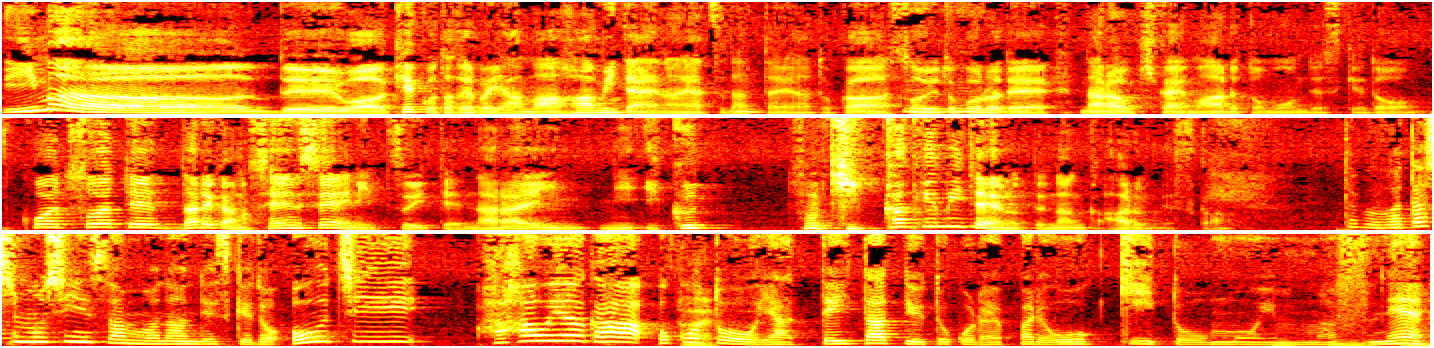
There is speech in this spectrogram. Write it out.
今では結構例えばヤマハみたいなやつだったりだとか、そういうところで習う機会もあると思うんですけど、こうやってそうやって誰かの先生について習いに行く、そのきっかけみたいのって何かあるんですか？多分私も新さんもなんですけどお家母親がお琴をやっていたっていうところはやっぱり大きいと思いますね、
